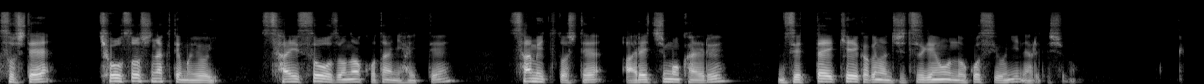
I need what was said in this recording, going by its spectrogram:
そして競争しなくてもよい再創造の答えに入ってサミットとして荒れ地も変える絶対計画の実現を残すようになるでしょう。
